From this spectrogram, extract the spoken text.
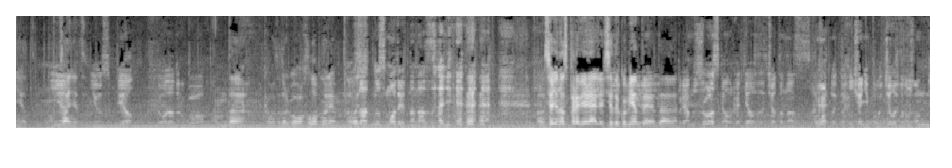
Нет. занят. Не успел. Кого-то другого. Да, кого-то другого хлопнули. Ну, Вот заодно смотрит на нас сзади. Сегодня нас проверяли, все документы, да. Прям жестко он хотел за что-то нас хлопнуть, но ничего не получилось, потому что он-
